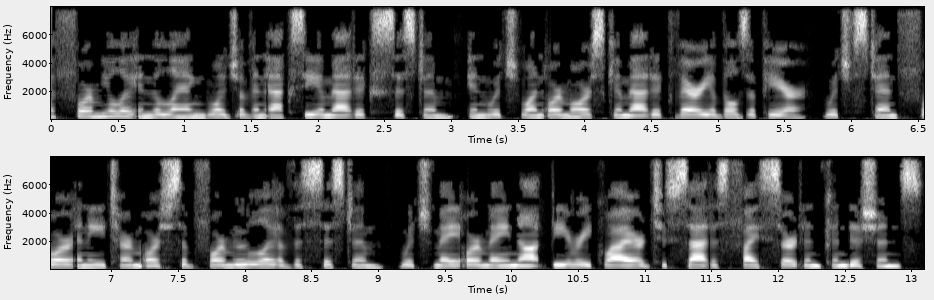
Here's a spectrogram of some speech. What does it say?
A formula in the language of an axiomatic system, in which one or more schematic variables appear, which stand for any term or subformula of the system, which may or may not be required to satisfy certain conditions.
